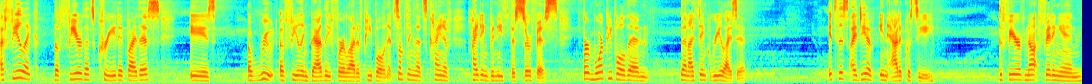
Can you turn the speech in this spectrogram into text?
I feel like the fear that's created by this is a root of feeling badly for a lot of people, and it's something that's kind of hiding beneath the surface for more people than than I think realize it. It's this idea of inadequacy, the fear of not fitting in,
